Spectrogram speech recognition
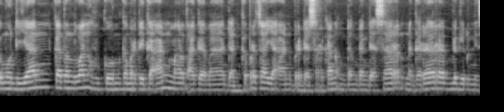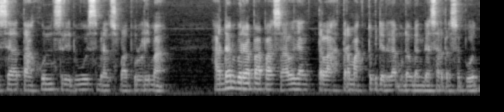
Kemudian, ketentuan hukum kemerdekaan menurut agama dan kepercayaan berdasarkan Undang-Undang Dasar Negara Republik Indonesia tahun 1945. Ada beberapa pasal yang telah termaktub di dalam Undang-Undang Dasar tersebut.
